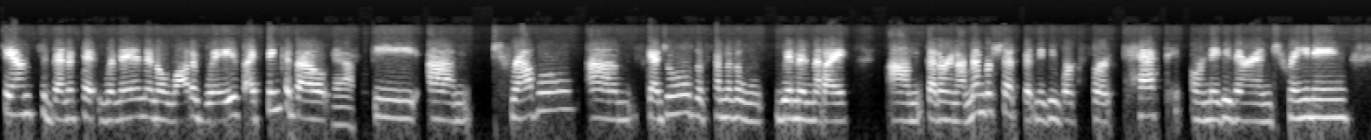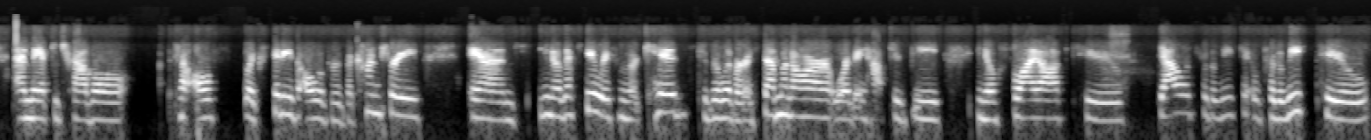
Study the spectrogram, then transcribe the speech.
stands to benefit women in a lot of ways. I think about Yeah. the um, travel um, schedules of some of the women that I um, that are in our membership that maybe work for tech or maybe they're in training and they have to travel to all like cities all over the country and you know they have to be away from their kids to deliver a seminar or they have to be you know fly off to Dallas for the week for the week to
